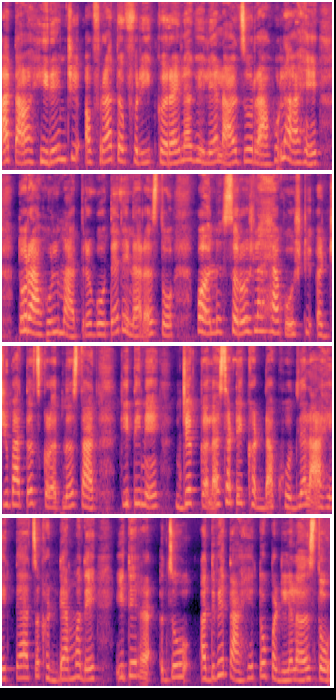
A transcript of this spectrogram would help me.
आता हिरेंची अफरातफरी करायला गेलेला जो राहुल आहे तो राहुल मात्र गोत्यात येणार असतो. पण सरोजला ह्या गोष्टी अजिबातच कळत नसतात की तिने जे कलासाठी खड्डा खोदलेला आहे त्याच खड्ड्यामध्ये इथे जो अद्वैत आहे तो पडलेला असतो.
